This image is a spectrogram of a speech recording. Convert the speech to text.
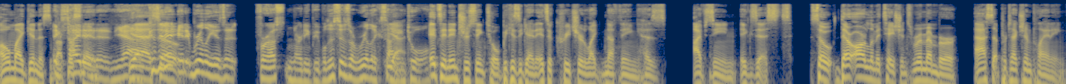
oh my goodness, about Excited and yeah, Yeah, because so- it, it really is a for us nerdy people. This is a really exciting Yeah. tool. It's an interesting tool because again, it's a creature like nothing has I've seen exists. So there are limitations. Remember, asset protection planning,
